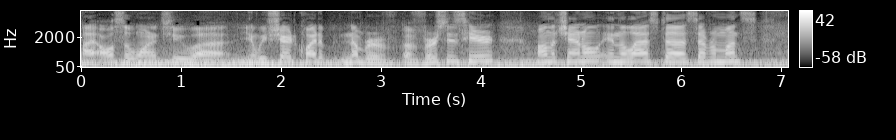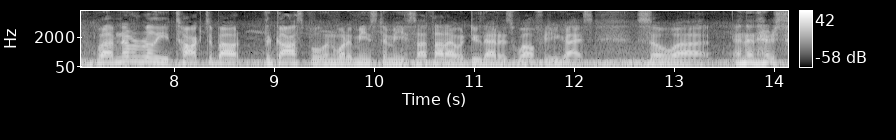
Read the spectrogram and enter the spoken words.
I also wanted to, uh, you know, we've shared quite a number of, of, verses here on the channel in the last uh, several months, but I've never really talked about the gospel and what it means to me, so I thought I would do that as well for you guys. So, uh, and then there's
